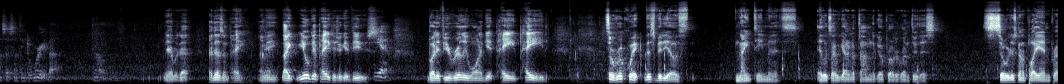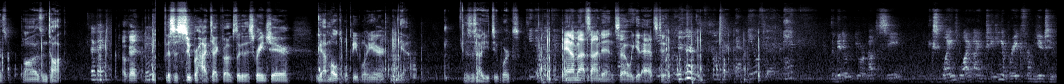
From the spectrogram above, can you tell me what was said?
also something to worry about. Yeah, but that that doesn't pay. I mean, like you'll get paid because you get views. Yeah. But if you really want to get paid, paid. So real quick, this video is 19 minutes. It looks like we got enough time on the GoPro to run through this. So we're just gonna play in, press pause, and talk. Okay. Okay. Mm-hmm. This is super high tech, folks. Look at this screen share. We got multiple people here. Yeah. This is how YouTube works. And I'm not signed in, so we get ads too. The video you are about to see explains why I am taking a break from YouTube.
